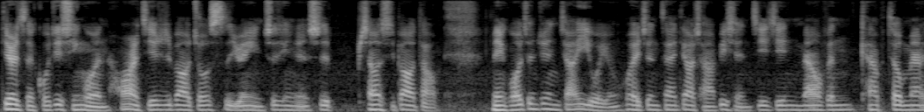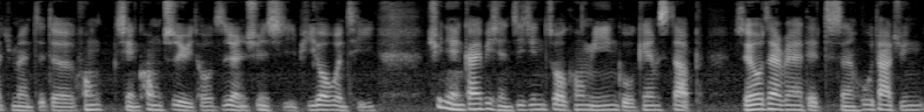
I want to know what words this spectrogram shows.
第二则国际新闻，《华尔街日报》周四援引知情人士消息报道。美国证券交易委员会正在调查避险基金 Melvin Capital Management 的风险控制与投资人讯息披露问题。去年，该避险基金做空民营股 GameStop，随后在 Reddit 散户大军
